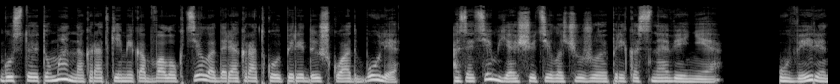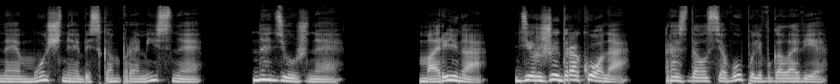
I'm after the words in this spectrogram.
Густой туман на краткий миг обволок тело, даря краткую передышку от боли, а затем я ощутила чужое прикосновение. Уверенное, мощное, бескомпромиссное, надежное. «Марина, держи дракона!» — раздался вопль в голове.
